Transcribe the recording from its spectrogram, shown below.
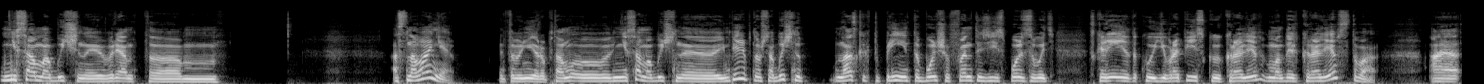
не самый обычный вариант эм, основания этого мира, потому э, не самая обычная империя, потому что обычно у нас как-то принято больше фэнтези использовать скорее такую европейскую королев... модель королевства, а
